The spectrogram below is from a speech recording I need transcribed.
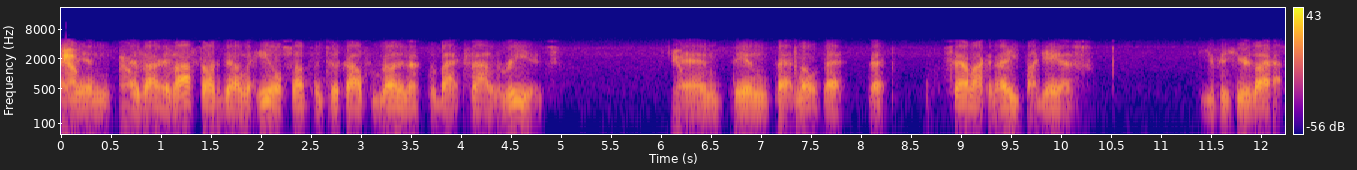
Yep. And then Yep. as I as I started down the hill, something took off running up the back side of the ridge. Yep. And then that note that that sound like an ape, I guess. You could hear that.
